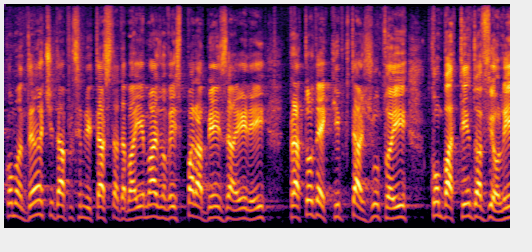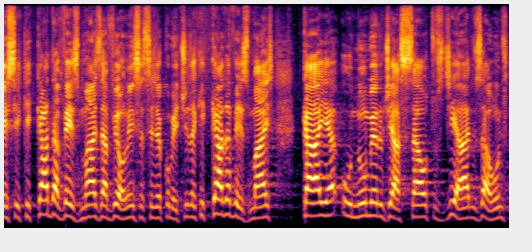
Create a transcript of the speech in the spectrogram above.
comandante da Polícia Militar do Estado da Bahia, mais uma vez, parabéns a ele aí, para toda a equipe que está junto aí, combatendo a violência e que cada vez mais a violência seja cometida, que cada vez mais caia o número de assaltos diários a ônibus,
